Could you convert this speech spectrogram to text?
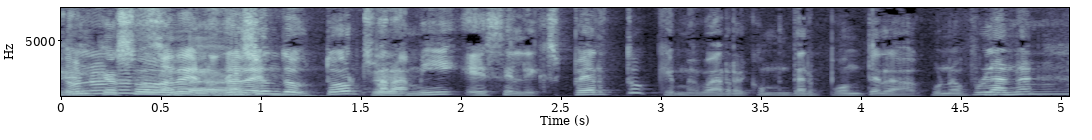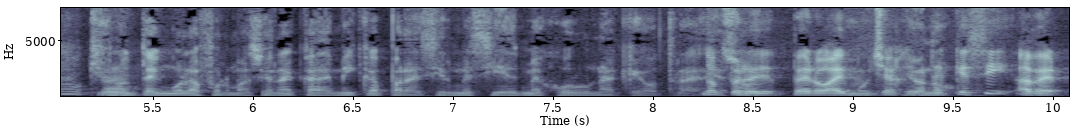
en, No, el no, caso no, no, de a ver, la- Lo que dice ver. un doctor, Sí. para mí es el experto que me va a recomendar ponte la vacuna fulana. No, no, no, yo no tengo la formación académica para decirme si es mejor una que otra. No, Eso pero, pero hay mucha gente no. que sí. A ver,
